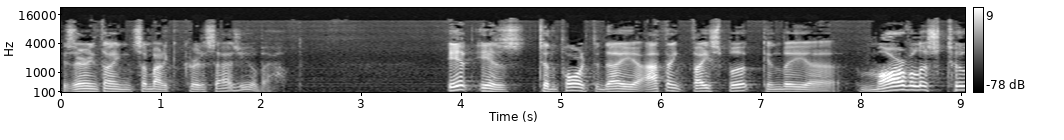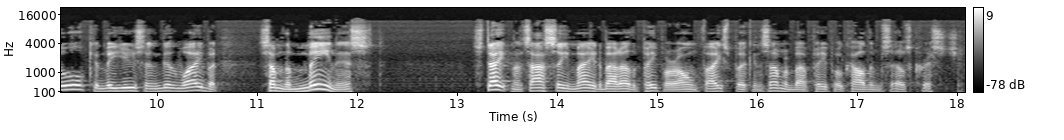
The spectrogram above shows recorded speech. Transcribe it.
is there anything somebody could criticize you about? It is to the point today, I think Facebook can be a marvelous tool, can be used in a good way, but some of the meanest statements I see made about other people are on Facebook, and some are by people who call themselves Christians.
